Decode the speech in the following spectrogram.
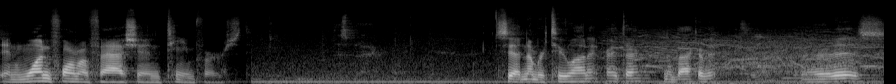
in one form of fashion, team first. See that number two on it right there, in the back of it? There it is.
